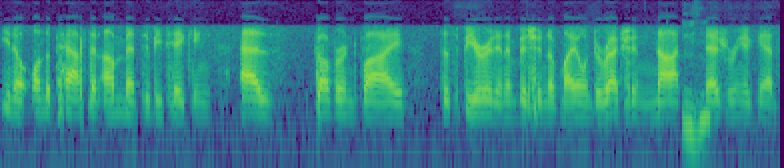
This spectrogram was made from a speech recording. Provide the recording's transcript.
you know, on the path that I'm meant to be taking as governed by the spirit and ambition of my own direction, not mm-hmm. measuring against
